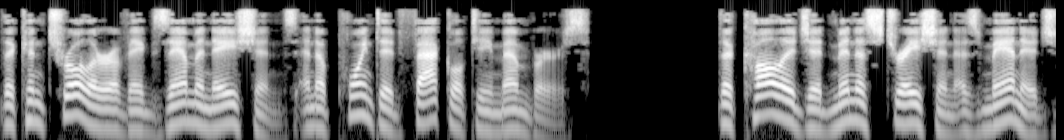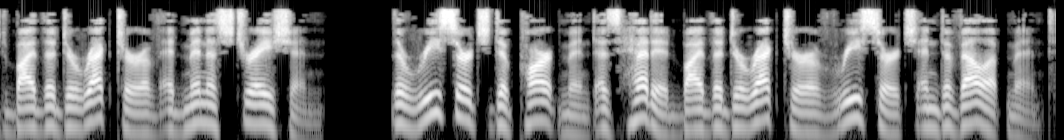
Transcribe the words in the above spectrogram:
the controller of examinations and appointed faculty members. The college administration is managed by the Director of Administration. The research department is headed by the Director of Research and Development.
